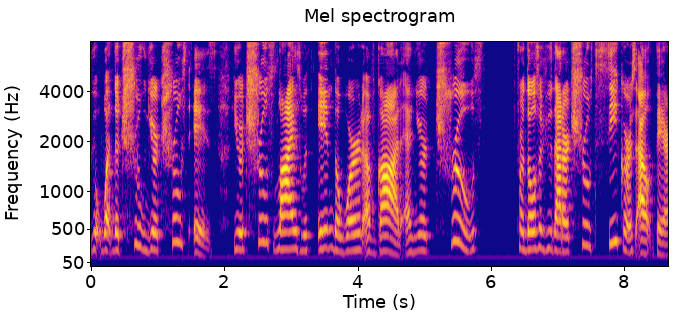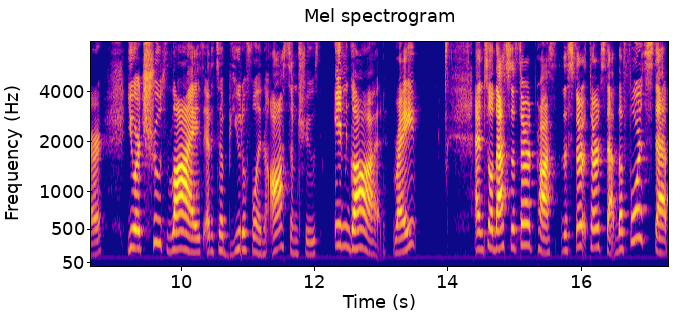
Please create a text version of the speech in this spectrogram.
what the true your truth is. Your truth lies within the word of God and your truth for those of you that are truth seekers out there, your truth lies, and it's a beautiful and awesome truth in God, right? And so that's the third process, the third, third step. The fourth step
